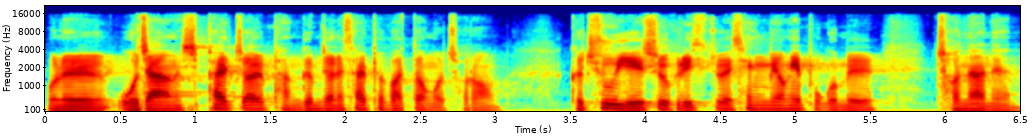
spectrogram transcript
오늘 5장 18절 방금 전에 살펴봤던 것처럼 그 주 예수 그리스도의 생명의 복음을 전하는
